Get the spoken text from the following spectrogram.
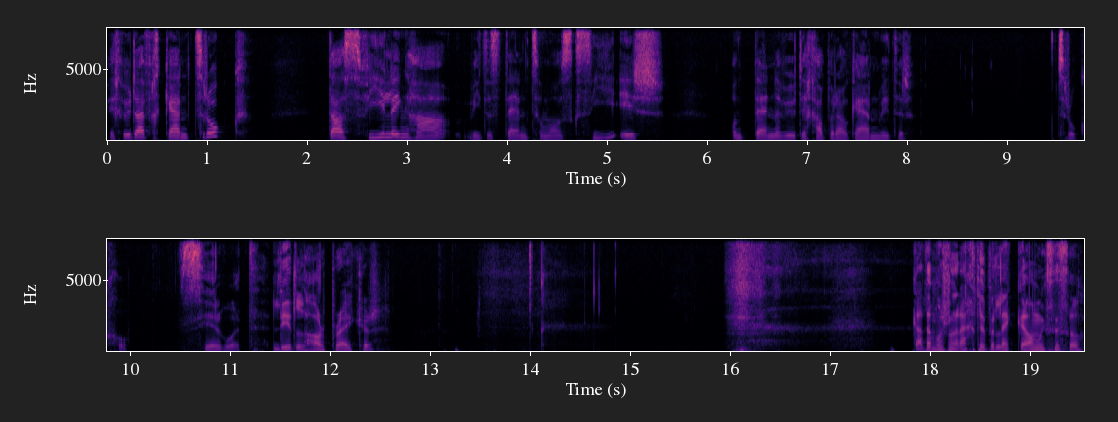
Ich würde einfach gerne zurück das Feeling haben, wie das dann zumal war. Und dann würde ich aber auch gerne wieder zurückkommen. Sehr gut. Little Heartbreaker. Gell, da musst du noch recht überlegen, aber so.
